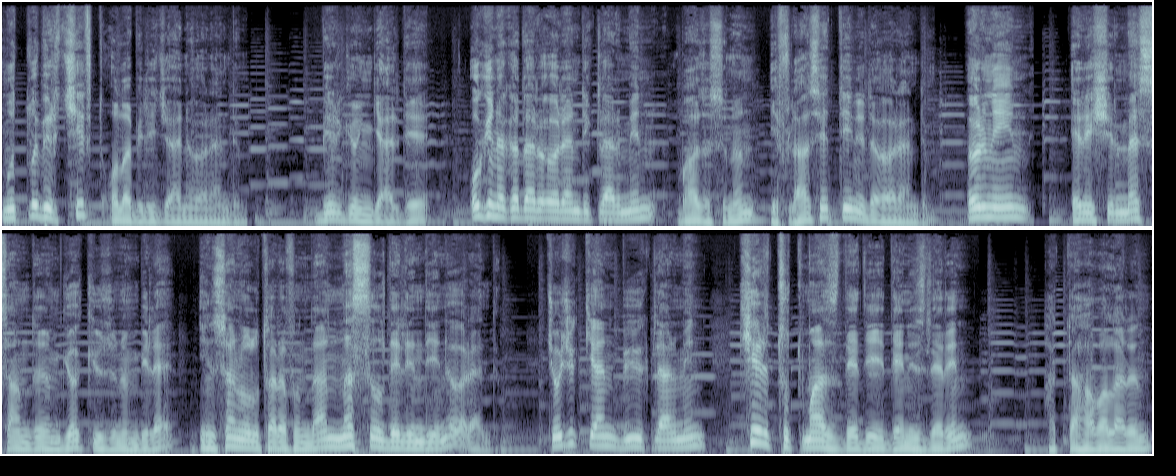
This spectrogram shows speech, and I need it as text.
mutlu bir çift olabileceğini öğrendim. Bir gün geldi, o güne kadar öğrendiklerimin bazısının iflas ettiğini de öğrendim. Örneğin erişilmez sandığım gökyüzünün bile insanoğlu tarafından nasıl delindiğini öğrendim. Çocukken büyüklerimin kir tutmaz dediği denizlerin, hatta havaların,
